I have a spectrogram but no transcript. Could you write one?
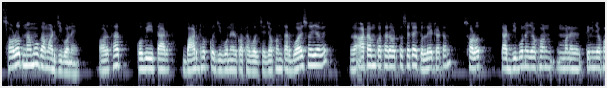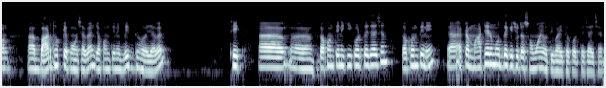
শরৎ নামুক আমার জীবনে। অর্থাৎ কবি তার বার্ধক্য জীবনের কথা বলছে। যখন তার বয়স হয়ে যাবে, আটাম কথার অর্থ সেটাই তো, লেট আটাম, শরৎ। তার জীবনে যখন মানে তিনি যখন বার্ধক্যে পৌঁছাবেন, যখন তিনি বৃদ্ধ হয়ে যাবেন, ঠিক তখন তিনি কি করতে চাইছেন? তখন তিনি একটা মাঠের মধ্যে কিছুটা সময় অতিবাহিত করতে চাইছেন।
